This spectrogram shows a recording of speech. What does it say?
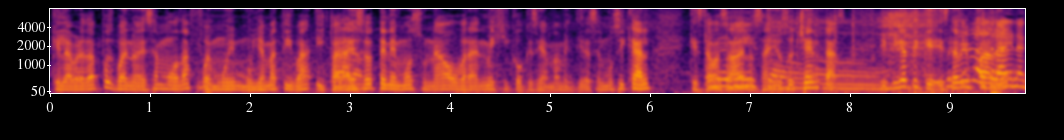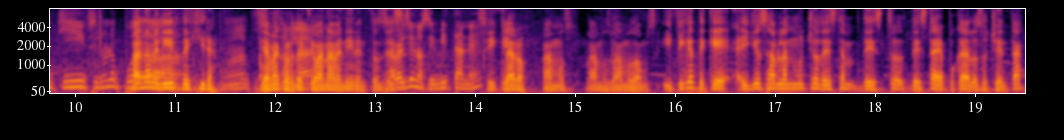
que la verdad, pues bueno, esa moda fue muy, muy llamativa y para Claro. eso tenemos una obra en México que se llama Mentiras el Musical, que está lo basada en los años 80. Y fíjate que está ¿Por qué bien no padre. traen aquí? Si no, no puedo. Van a venir de gira. Ah, pues ya me acordé que van a venir, entonces... A ver si nos invitan, ¿eh? Sí, claro, vamos, vamos, vamos, vamos. Y fíjate que ellos hablan mucho de esta, de esto, de esta época de los 80,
